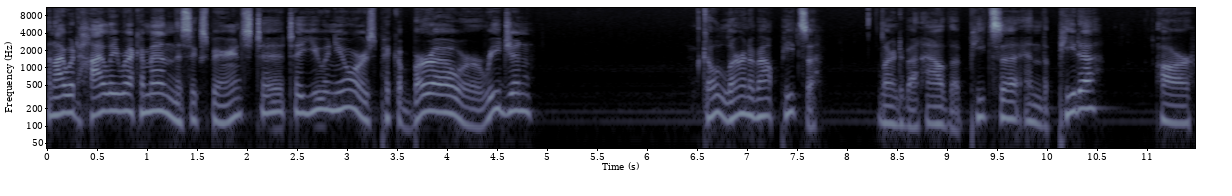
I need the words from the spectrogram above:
And I would highly recommend this experience to, to you and yours. Pick a borough or a region. Go learn about pizza. Learned about how the pizza and the pita are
